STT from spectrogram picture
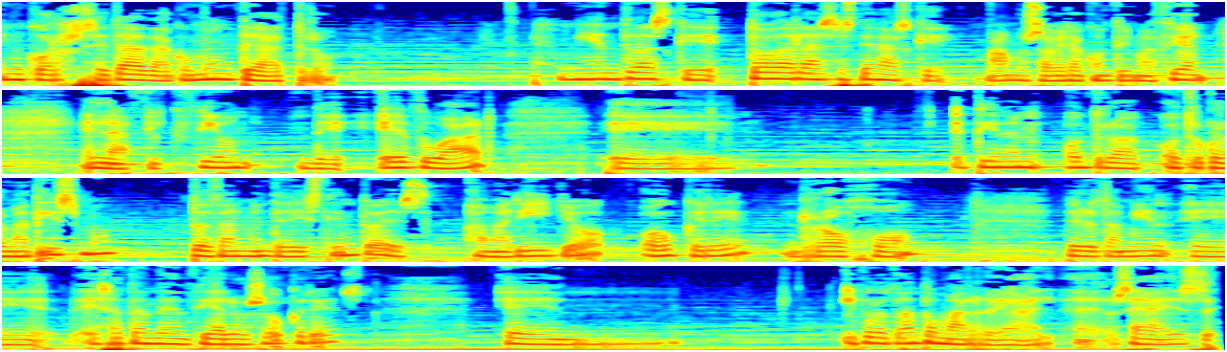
encorsetada, como un teatro. Mientras que todas las escenas que vamos a ver a continuación en la ficción de Edward, eh, tienen otro, otro cromatismo totalmente distinto, es amarillo, ocre, rojo, pero también eh, esa tendencia a los ocres y por lo tanto más real. Eh, o sea, es,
